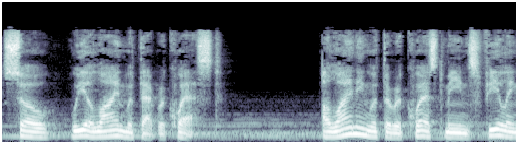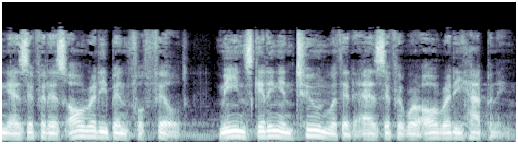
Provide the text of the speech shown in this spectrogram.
So, we align with that request. Aligning with the request means feeling as if it has already been fulfilled, means getting in tune with it as if it were already happening.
